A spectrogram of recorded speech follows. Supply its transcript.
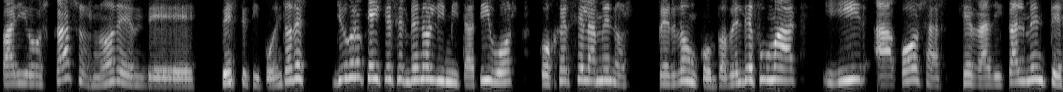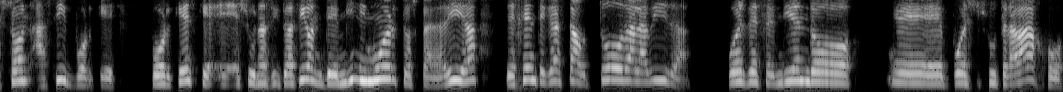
varios casos ¿no? de, este tipo. Entonces, yo creo que hay que ser menos limitativos, cogérsela menos, perdón, con papel de fumar y ir a cosas que radicalmente son así, porque porque es que es una situación de mil muertos cada día, de gente que ha estado toda la vida pues defendiendo eh, pues su trabajo,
